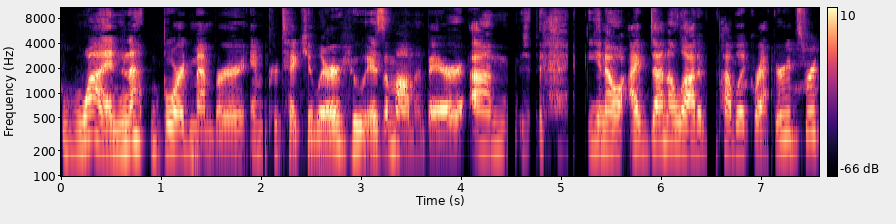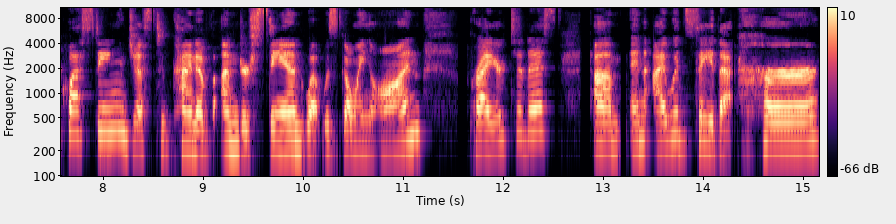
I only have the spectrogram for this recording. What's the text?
one board member in particular, who is a mama bear, um, you know, I've done a lot of public records requesting just to kind of understand what was going on prior to this. Um, and I would say that her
